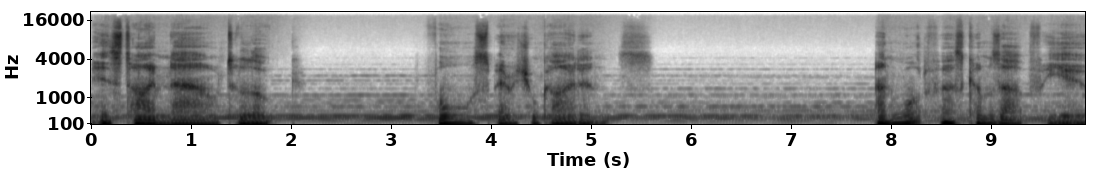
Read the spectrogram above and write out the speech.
It's time now to look for spiritual guidance. And what first comes up for you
